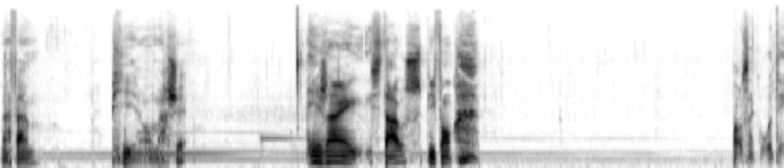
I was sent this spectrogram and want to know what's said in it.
ma femme, puis on marchait. Les gens, ils se tassent, puis ils font. Passe à côté.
